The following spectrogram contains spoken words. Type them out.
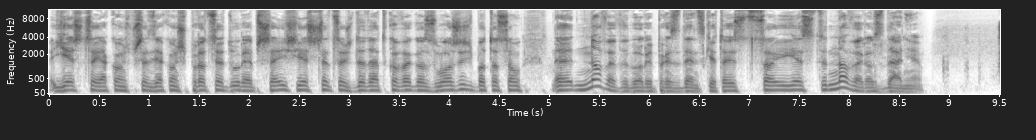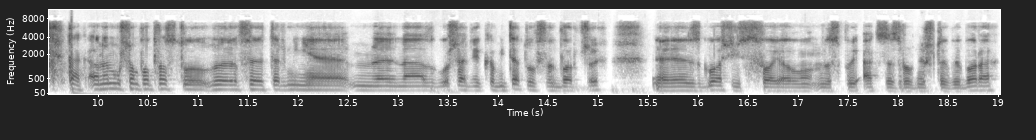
jeszcze jakąś, przez jakąś procedurę przejść, jeszcze coś dodatkowego złożyć, bo to są e, nowe wybory prezydenckie, to jest co jest nowe rozdanie. Tak, one muszą po prostu e, w terminie na zgłoszenie komitetów wyborczych e, zgłosić swoją, swój akces również w tych wyborach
